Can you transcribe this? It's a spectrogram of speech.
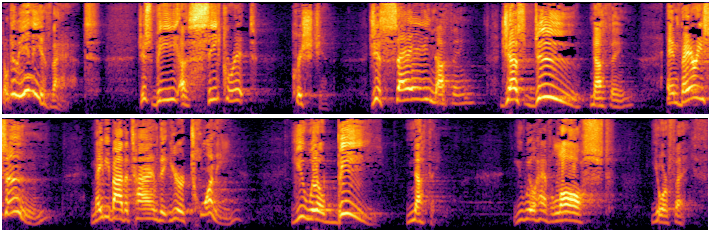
Don't do any of that. Just be a secret Christian. Just say nothing. Just do nothing. And very soon, maybe by the time that you're 20, you will be nothing. You will have lost your faith.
